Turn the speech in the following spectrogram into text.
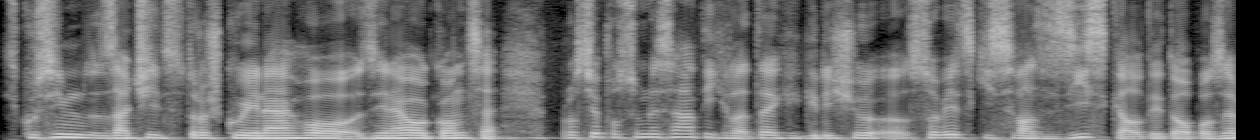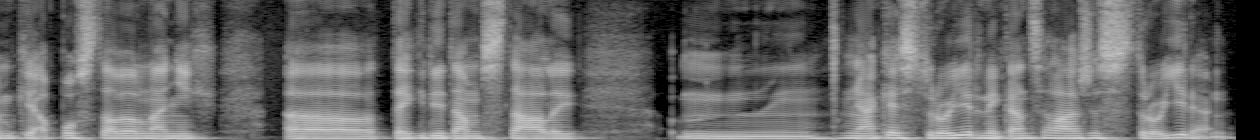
zkusím začít z trošku jiného, z jiného konce. Prostě v 80. letech, když eh, Sovětský svaz získal tyto pozemky a postavil na nich, uh, tehdy tam stály um, nějaké strojírny, kanceláře strojíren,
